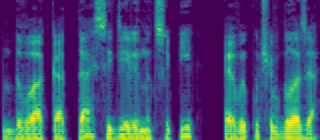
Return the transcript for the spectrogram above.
Два кота сидели на цепи, выпучив глаза.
